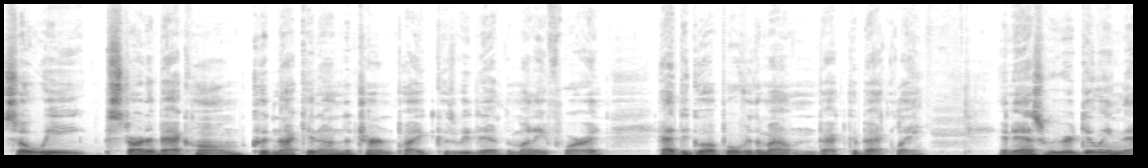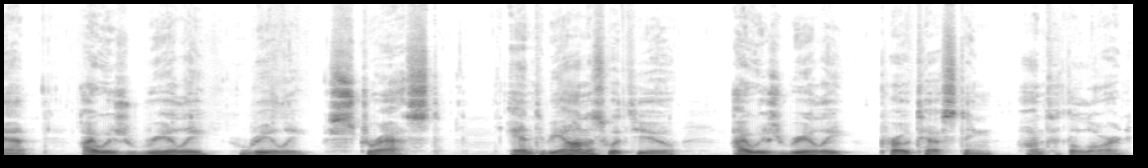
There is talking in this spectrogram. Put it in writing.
So we started back home, could not get on the turnpike because we didn't have the money for it, had to go up over the mountain back to Beckley. And as we were doing that, I was really, really stressed. And to be honest with you, I was really protesting unto the Lord.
